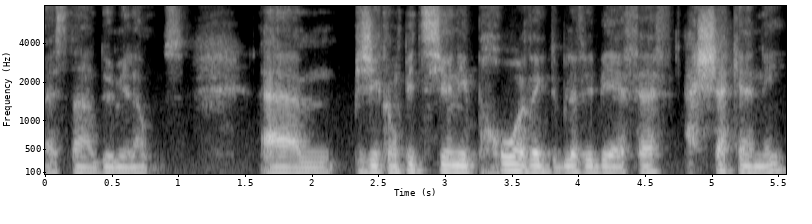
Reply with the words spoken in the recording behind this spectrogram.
Euh, c'était en 2011. puis j'ai compétitionné pro avec WBFF à chaque année.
